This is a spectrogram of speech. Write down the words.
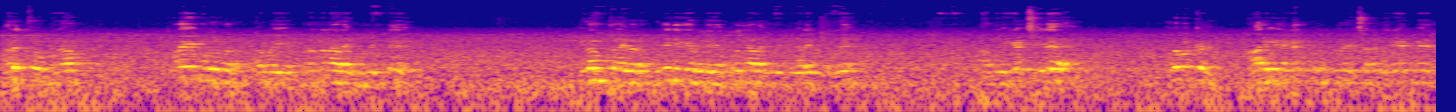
மருத்துவ முகாம் துணை முதல்வர் அவருடைய பிறந்த நாளை முன்னிட்டு இளம் தலைவர் உதயநிதி அவருடைய பிறந்த நாளை முன்னிட்டு நடைபெற்றது. அந்த நிகழ்ச்சியில் பொதுமக்கள் ஆரிய நகர் குழுக்களை நிறைய பேர்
